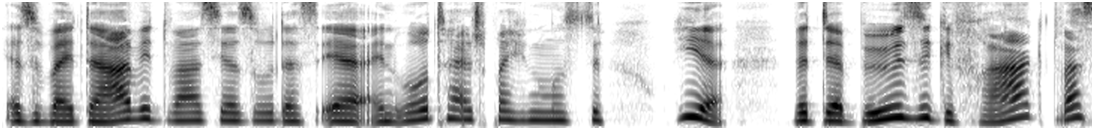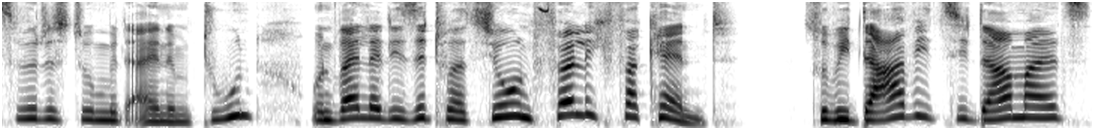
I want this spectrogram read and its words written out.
Also bei David war es ja so, dass er ein Urteil sprechen musste. Hier wird der Böse gefragt, was würdest du mit einem tun? Und weil er die Situation völlig verkennt, so wie David sie damals,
